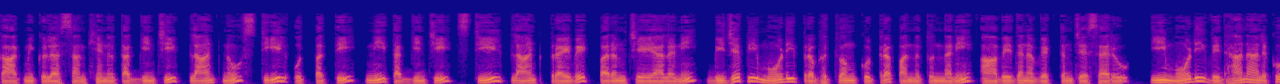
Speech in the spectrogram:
కార్మికుల సంఖ్యను తగ్గించి ప్లాంట్ను స్టీల్ ఉత్పత్తి ని తగ్గించి స్టీల్ ప్లాంట్ ప్రైవేట్ పరం చేయాలని బీజేపీ మోడీ ప్రభుత్వం కుట్ర పన్నుతుందని ఆవేదన వ్యక్తం చేశారు. ఈ మోడీ విధానాలకు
